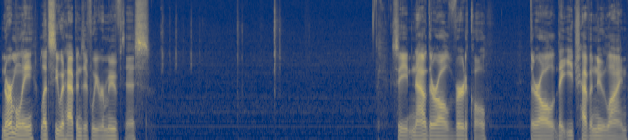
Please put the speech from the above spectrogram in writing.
Normally, let's see what happens if we remove this. See, now they're all vertical. They're all, they each have a new line.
